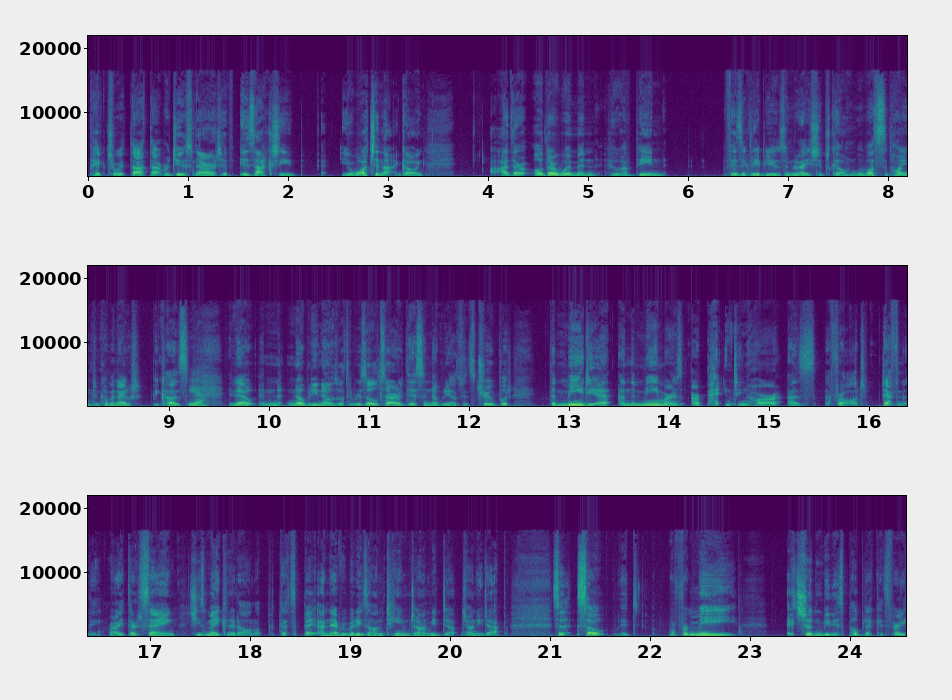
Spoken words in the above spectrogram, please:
picture with that. That reduced narrative is actually you're watching that and going, are there other women who have been physically abused in relationships going, well, what's the point in coming out? Because yeah. you know n- nobody knows what the results are of this, and nobody knows if it's true. But the media and the memers are painting her as a fraud. Definitely, right? They're saying she's making it all up. That's ba- and everybody's on team Johnny Johnny Depp. So so it's well for me it shouldn't be this public. It's very.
